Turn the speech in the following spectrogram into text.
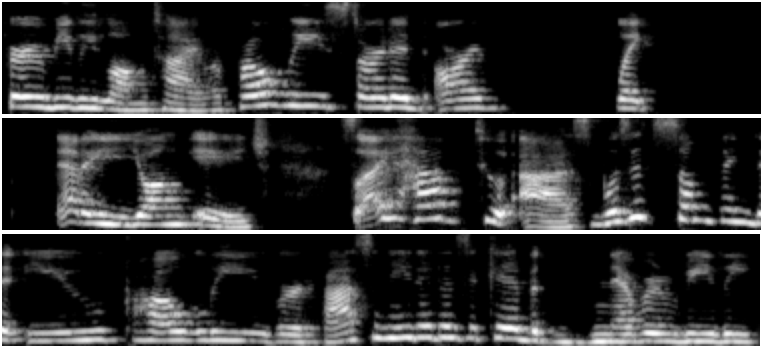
for a really long time. or probably started art like at a young age. So I have to ask, was it something that you probably were fascinated as a kid, but never really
